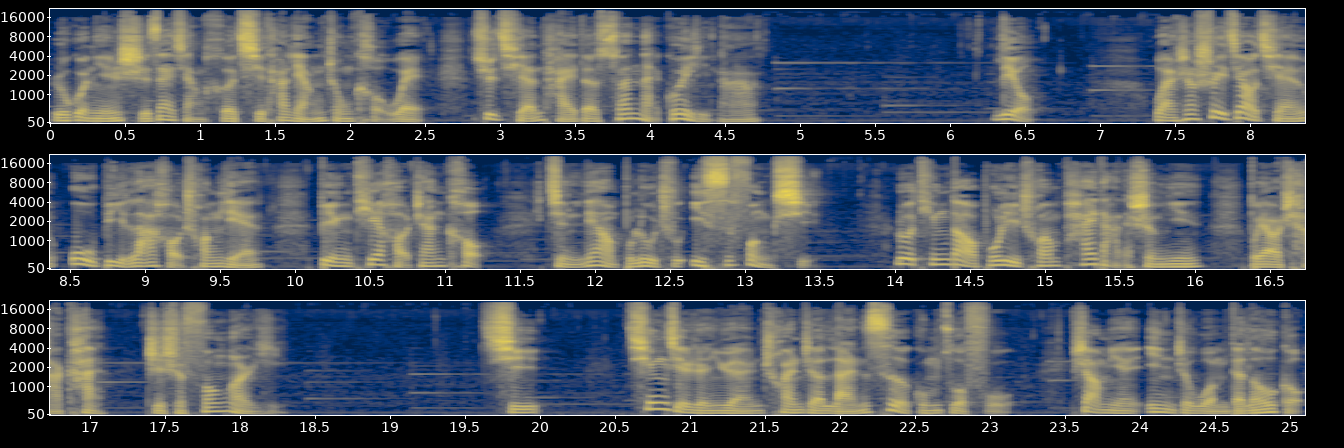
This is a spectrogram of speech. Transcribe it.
如果您实在想喝其他两种口味，去前台的酸奶柜里拿。六，晚上睡觉前务必拉好窗帘，并贴好粘扣，尽量不露出一丝缝隙。若听到玻璃窗拍打的声音，不要查看，只是风而已。七，清洁人员穿着蓝色工作服，上面印着我们的 logo，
